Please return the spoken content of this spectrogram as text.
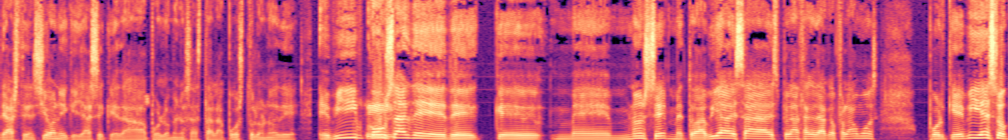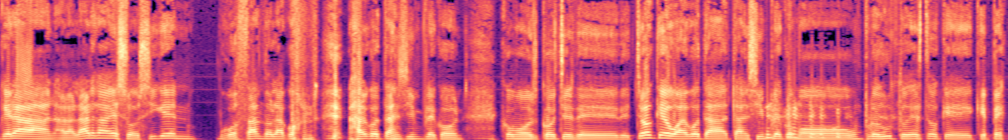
de ascensión e que ya se queda por lo menos hasta el apóstolo, ¿no? De e vi Sí. cousas de de que me non sei, me todavía esa esperanza de la que falamos porque vi eso que eran a la larga eso siguen gozándola con algo tan simple con como coches de, de choque o algo ta- tan simple como un producto de esto que, que, pe-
